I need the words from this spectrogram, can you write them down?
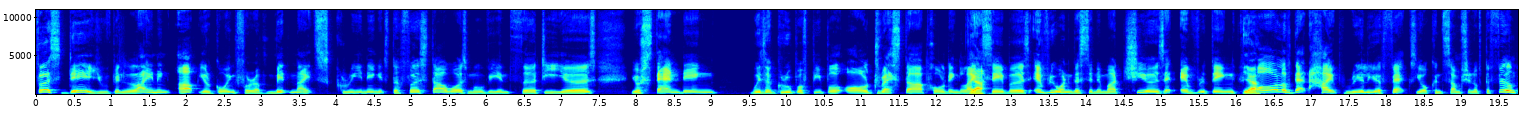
first day you've been lining up you're going for a midnight screening. It's the first star wars movie in 30 years. You're standing with a group of people all dressed up holding Yeah. lightsabers everyone in the cinema cheers at everything Yeah. all of that hype really affects your consumption of the film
